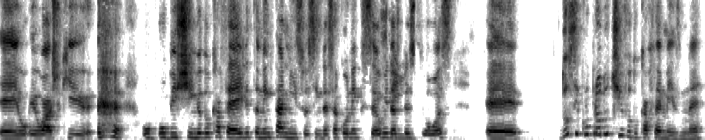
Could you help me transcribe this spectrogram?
é, eu, eu acho que o, o bichinho do café, ele também tá nisso, assim, dessa conexão Sim. e das pessoas, é, do ciclo produtivo do café mesmo, né?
